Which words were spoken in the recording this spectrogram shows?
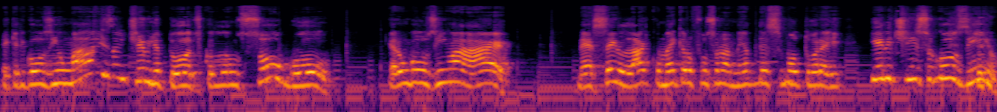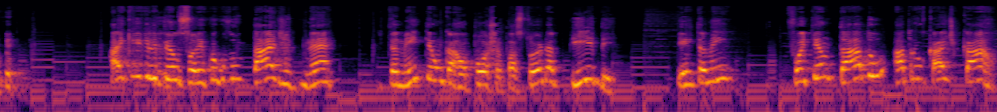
É aquele golzinho mais antigo de todos, quando lançou o gol. Era um golzinho a ar, né? Sei lá como é que era o funcionamento desse motor aí. E ele tinha esse golzinho. Aí o que, que ele pensou? Ele ficou com vontade, né? De também ter um carro. Poxa, pastor da PIB, ele também foi tentado a trocar de carro.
